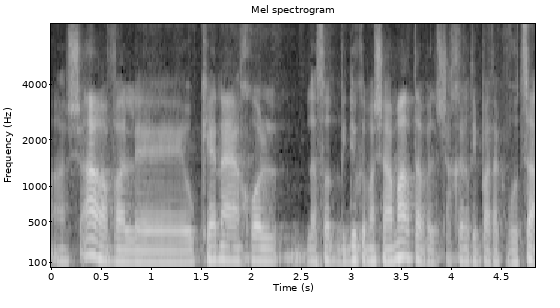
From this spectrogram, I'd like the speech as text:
השאר, אבל uh, הוא כן היה יכול לעשות בדיוק את מה שאמרת ולשחרר טיפה את הקבוצה.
